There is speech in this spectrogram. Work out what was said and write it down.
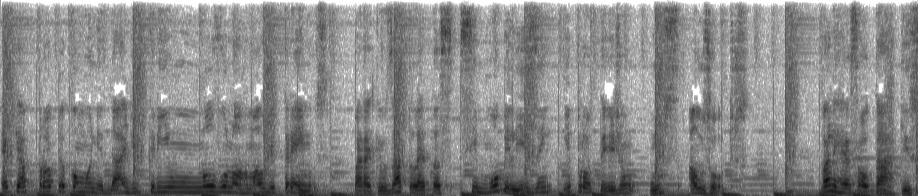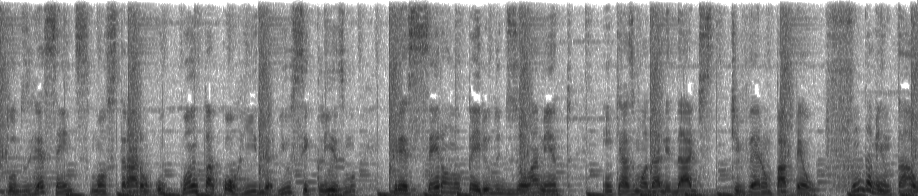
é que a própria comunidade crie um novo normal de treinos para que os atletas se mobilizem e protejam uns aos outros. Vale ressaltar que estudos recentes mostraram o quanto a corrida e o ciclismo cresceram no período de isolamento, em que as modalidades tiveram papel fundamental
